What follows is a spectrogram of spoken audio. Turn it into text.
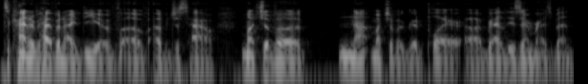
to kind of have an idea of, of, of just how much of a not much of a good player uh, Bradley Zimmer has been.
